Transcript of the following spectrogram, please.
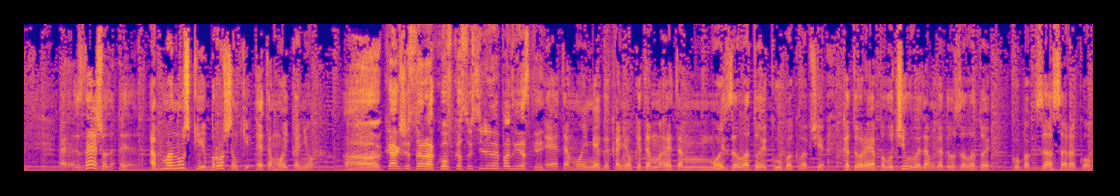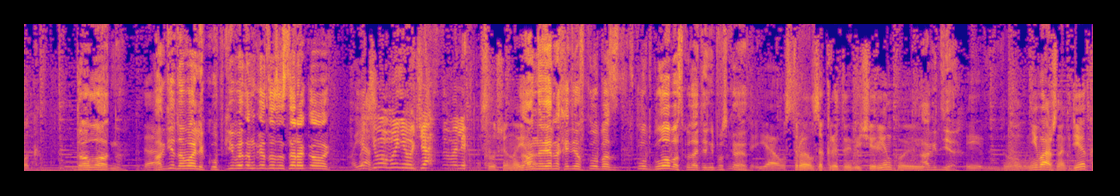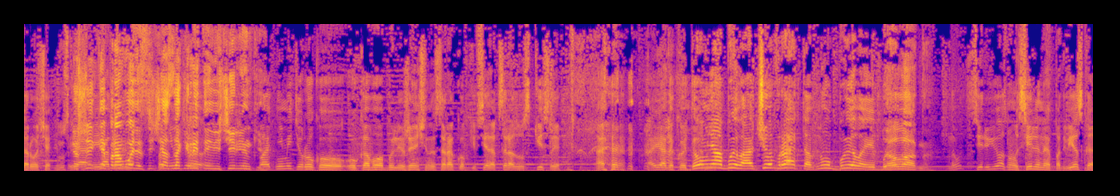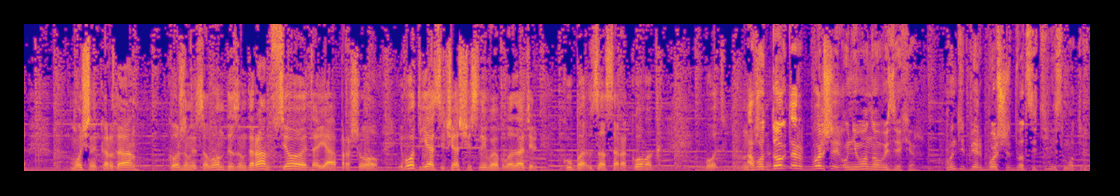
Э, знаешь, вот э, обманушки и брошенки – это мой конек. А как же сороковка с усиленной подвеской? Это мой мега конек, это, это мой золотой кубок вообще, который я получил в этом году, золотой кубок за сороковок. Да ладно? Да. А где давали кубки в этом году за сороковок? Я... Почему мы не участвовали? Слушай, ну а я... он, наверное, ходил в, клуб, в клуб Глобус, куда тебя не пускают. Я устроил закрытую вечеринку. И, а где? И, ну, неважно где, короче. Ну скажи, я, где я проводят говорю, сейчас поднимите, закрытые вечеринки. Поднимите руку, у кого были женщины сороковки, все так сразу скисли. А я такой, да у меня было, а что врать-то? Ну, было и было. Да ладно. Ну, серьезно, усиленная подвеска, мощный кардан, кожаный салон, дезодорант, все это я прошел. И вот я сейчас счастливый обладатель куба за сороковок. Вот. Ну, а вот доктор больше, у него новый зехер. Он теперь больше 20 не смотрит.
